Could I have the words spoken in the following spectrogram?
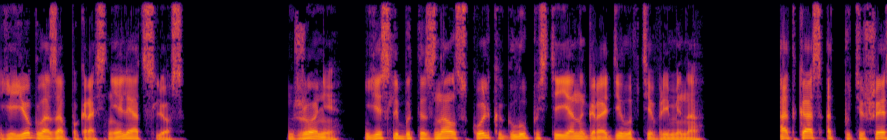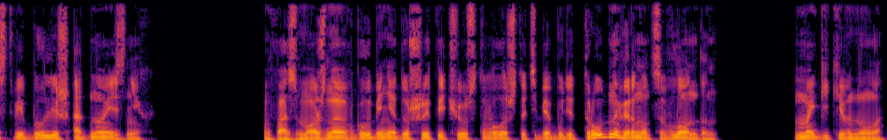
Ее глаза покраснели от слез. Джонни, если бы ты знал, сколько глупостей я наградила в те времена. Отказ от путешествий был лишь одной из них. Возможно, в глубине души ты чувствовала, что тебе будет трудно вернуться в Лондон. Мэгги кивнула.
